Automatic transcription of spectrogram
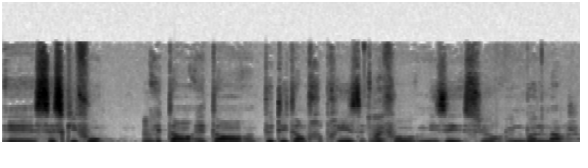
et c'est ce qu'il faut. Mmh. Étant, étant petite entreprise, il faut miser sur une bonne marge.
